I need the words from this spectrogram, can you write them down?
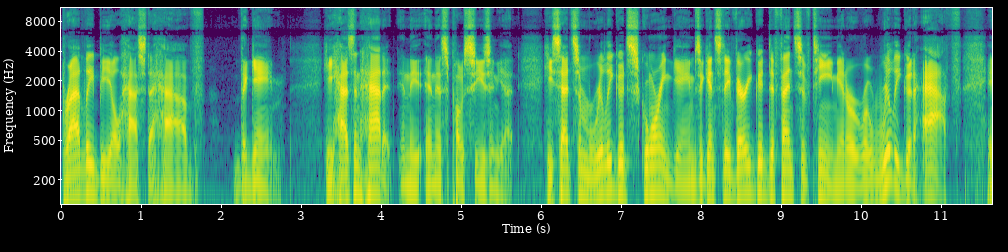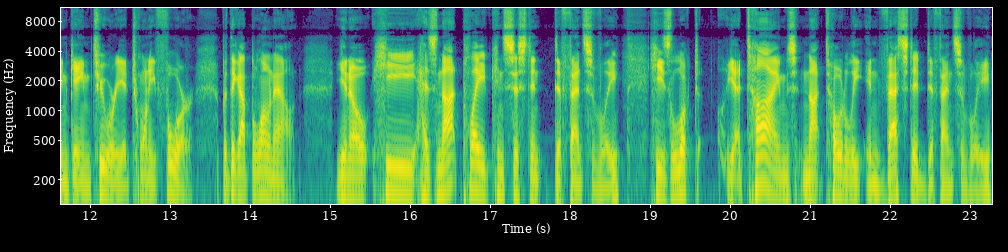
Bradley Beal has to have the game. He hasn't had it in the in this postseason yet. He's had some really good scoring games against a very good defensive team. He had a really good half in game two where he had 24, but they got blown out. You know, he has not played consistent defensively. He's looked at times not totally invested defensively.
